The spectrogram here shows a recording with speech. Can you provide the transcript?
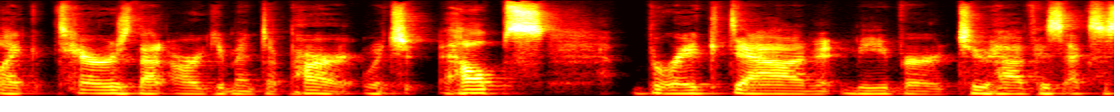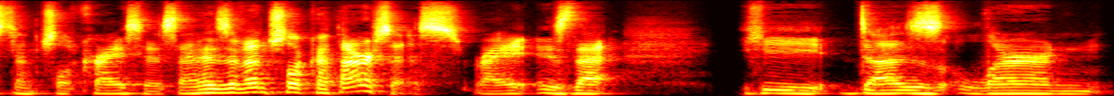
like tears that argument apart, which helps break down Meebur to have his existential crisis and his eventual catharsis, right? Is that he does learn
